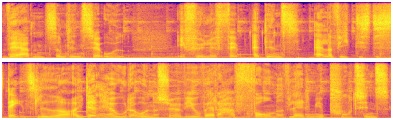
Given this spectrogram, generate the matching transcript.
verden, som den ser ud, ifølge fem af dens allervigtigste statsledere. Og i den her uge, der undersøger vi jo, hvad der har formet Vladimir Putins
